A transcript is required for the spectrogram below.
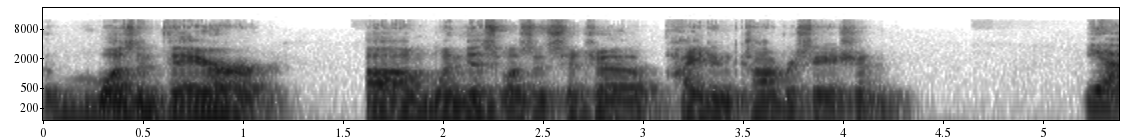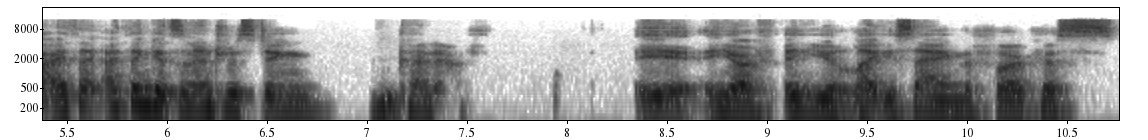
wasn't there um, when this wasn't such a heightened conversation. Yeah, I think I think it's an interesting kind of you know you like you're saying the focus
